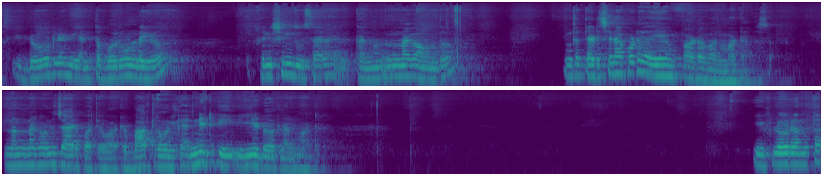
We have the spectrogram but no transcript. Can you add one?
అసలు ఈ డోర్లు అండి ఎంత బరువు ఉన్నాయో ఫినిషింగ్ చూసారా? ఎంత నున్నగా ఉందో. ఇంకా తడిచినా కూడా ఏం పాడవు అనమాట అసలు నున్నగా ఉండి జారిపోతాయి వాటర్. బాత్రూమ్లకి అన్నిటికీ ఈ డోర్లు అనమాట ఈ ఫ్లోర్ అంతా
